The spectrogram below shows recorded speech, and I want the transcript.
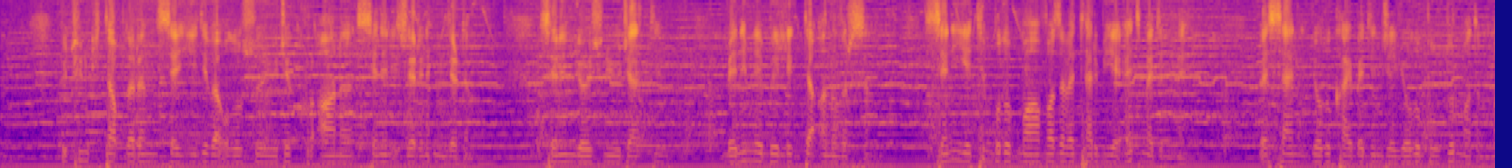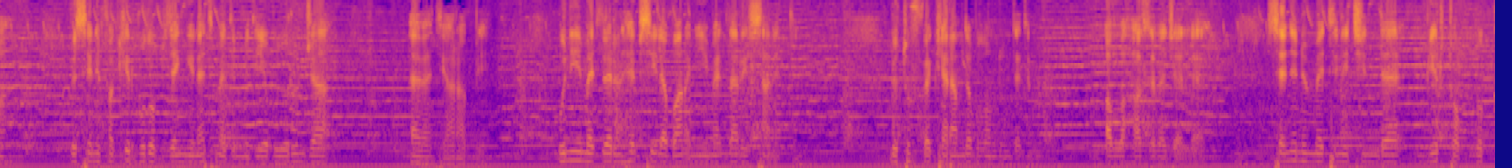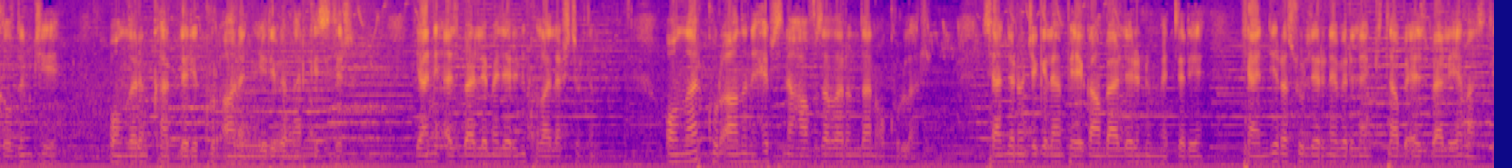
Bütün kitapların seyyidi ve ulusu yüce Kur'an'ı senin üzerine indirdim. Senin göğsünü yücelttim. Benimle birlikte anılırsın. Seni yetim bulup muhafaza ve terbiye etmedim mi? Ve sen yolu kaybedince yolu buldurmadın mı? Ve seni fakir bulup zengin etmedim mi diye buyurunca Evet ya Rabbi bu nimetlerin hepsiyle bana nimetler ihsan ettin. Lütuf ve keremde bulundun dedim. Allah Azze ve Celle senin ümmetin içinde bir topluluk kıldın ki onların kalpleri Kur'an'ın yeri ve merkezidir. Yani ezberlemelerini kolaylaştırdım. Onlar Kur'an'ın hepsini hafızalarından okurlar. Senden önce gelen peygamberlerin ümmetleri kendi rasullerine verilen kitabı ezberleyemezdi.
